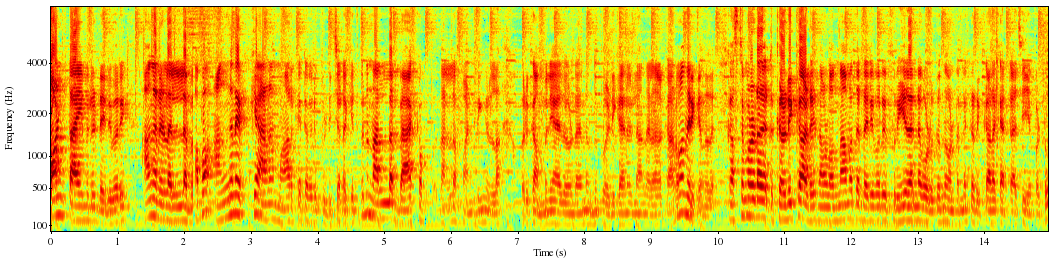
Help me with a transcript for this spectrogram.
ഓൺ ടൈമിൽ ഡെലിവറി അങ്ങനെയുള്ള എല്ലാം അപ്പോൾ അങ്ങനെയൊക്കെയാണ് മാർക്കറ്റ് അവർ പിടിച്ചടക്കിയത്. പിന്നെ നല്ല ബാക്കപ്പ് നല്ല ഫണ്ടിങ് ഉള്ള ഒരു കമ്പനി ആയതുകൊണ്ട് തന്നെ ഒന്നും പേടിക്കാനില്ല എന്ന നിലക്കാണ് വന്നിരിക്കുന്നത്. കസ്റ്റമറുടെ ക്രെഡിറ്റ് കാർഡ് നമ്മൾ ഒന്നാമത്തെ ഡെലിവറി ഫ്രീ തന്നെ കൊടുക്കുന്നതുകൊണ്ട് തന്നെ ക്രെഡിറ്റ് കാർഡൊക്കെ അറ്റാച്ച് ചെയ്യപ്പെട്ടു.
